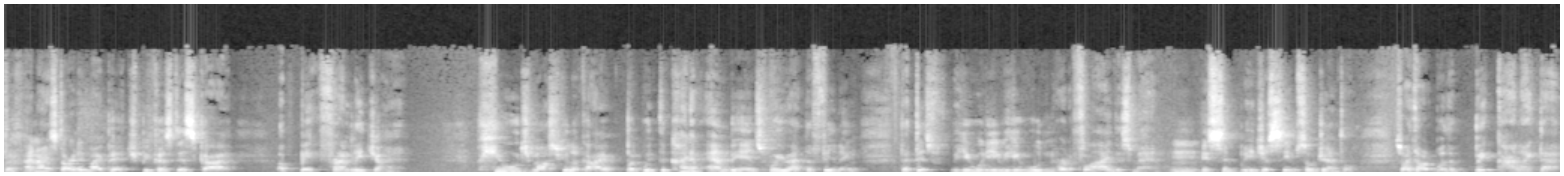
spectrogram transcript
and I started my pitch because this guy, a big friendly giant, huge muscular guy, but with the kind of ambience where you had the feeling that this he would he wouldn't hurt a fly. This man, mm. he simply he just seemed so gentle. So I thought, with a big guy like that,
